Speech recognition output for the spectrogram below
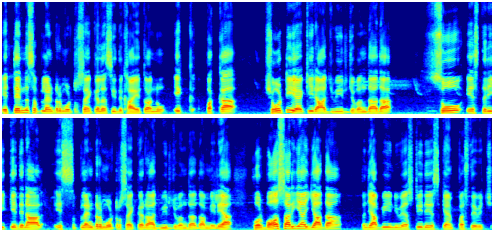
ਇਹ ਤਿੰਨ ਸਪਲੈਂਡਰ ਮੋਟਰਸਾਈਕਲ ਅਸੀਂ ਦਿਖਾਏ ਤੁਹਾਨੂੰ। ਇੱਕ ਪੱਕਾ ਛੋਟੀ ਹੈ ਕਿ ਰਾਜਵੀਰ ਜਵੰਦਾ ਦਾ। ਸੋ ਇਸ ਤਰੀਕੇ ਦੇ ਨਾਲ ਇਸ ਸਪਲੈਂਡਰ ਮੋਟਰਸਾਈਕਲ ਰਾਜਵੀਰ ਜਵੰਦਾ ਦਾ ਮਿਲਿਆ। ਹੋਰ ਬਹੁਤ ਸਾਰੀਆਂ ਯਾਦਾਂ ਪੰਜਾਬੀ ਯੂਨੀਵਰਸਿਟੀ ਦੇ ਇਸ ਕੈਂਪਸ ਦੇ ਵਿੱਚ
